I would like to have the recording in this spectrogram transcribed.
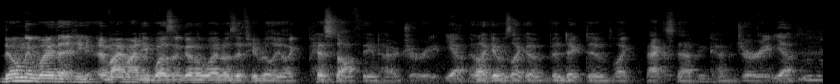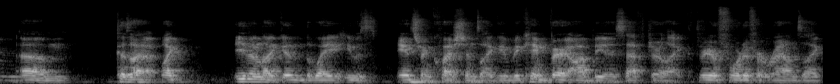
the only way that he, in my mind, he wasn't going to win was if he really like pissed off the entire jury. Yeah. And, like it was like a vindictive, like backstabbing kind of jury. Yeah. Um, because I like even like in the way he was answering questions, like it became very obvious after like three or four different rounds, like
